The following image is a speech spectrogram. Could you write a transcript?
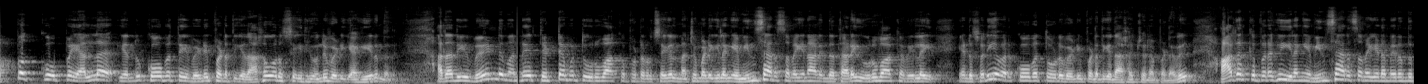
அப்பக்கோப்பை அல்ல என்று கோபத்தை வெளிப்படுத்தியதாக ஒரு செய்தி ஒன்று வெளியாகி இருந்தது. அதாவது வேண்டுமென்றே திட்டமிட்டு உருவாக்கப்பட்ட ஒரு செயல். மற்றபடி இலங்கை மின்சார சபையினால் இந்த தடை உருவாக்கவில்லை என்று சொல்லி அவர் கோபத்தோடு வெளிப்படுத்தியதாக சொல்லப்பட்டது அதற்கு பிறகு இலங்கை மின்சார சபையிடமிருந்து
